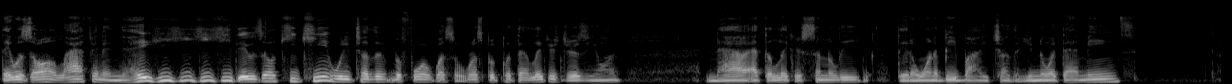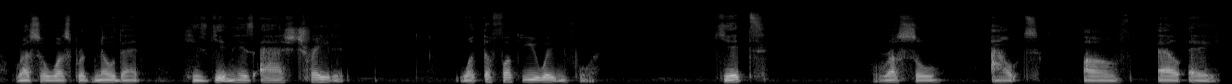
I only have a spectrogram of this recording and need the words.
They was all laughing and hey he he he he they was all kikiing with each other before Russell Westbrook put that Lakers jersey on. Now at the Lakers Summer League, they don't want to be by each other. You know what that means? Russell Westbrook know that he's getting his ass traded. What the fuck are you waiting for? Get Russell out of LA.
